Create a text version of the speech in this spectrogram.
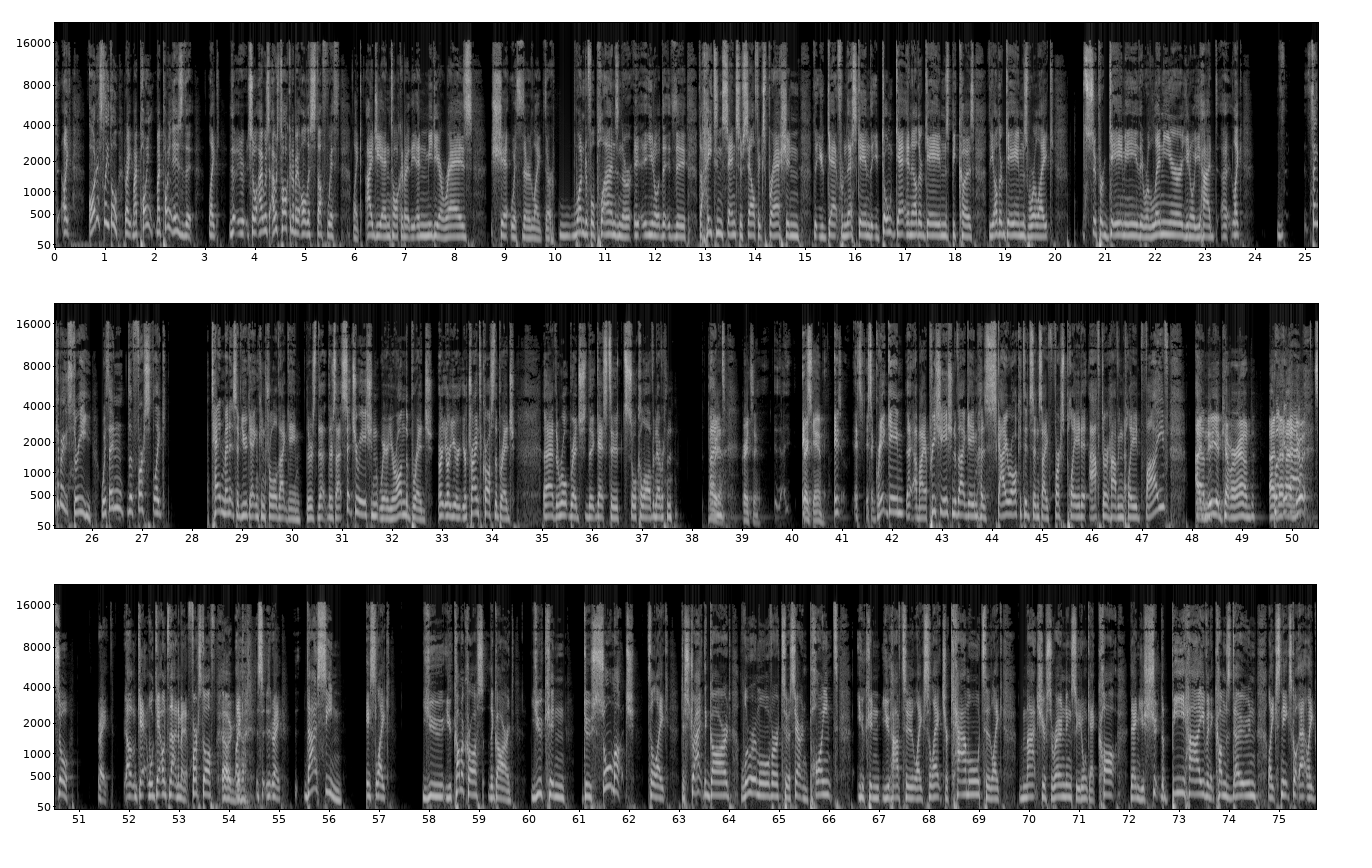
out. Like honestly though, right? My point. My point is that like the, so I was I was talking about all this stuff with like IGN talking about the in media res shit with their like their wonderful plans and their you know the the the heightened sense of self-expression that you get from this game that you don't get in other games because the other games were like super gamey they were linear you know you had uh, like th- think about 3 within the first like 10 minutes of you getting control of that game there's that there's that situation where you're on the bridge or you're you're, you're trying to cross the bridge uh, the rope bridge that gets to Sokolov and everything Oh and yeah, great scene. it's- Great game. it's, it's it's a great game. My appreciation of that game has skyrocketed since I first played it after having played five. I Um, knew you'd come around. I, I knew it. So, right, I'll get we'll get onto that in a minute. First off, Oh, like, right, that scene is like you you come across the guard, you can do so much to like distract the guard, lure him over to a certain point. You can you have to like select your camo to like match your surroundings so you don't get caught. Then you shoot the beehive and it comes down. Like Snake's got that like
